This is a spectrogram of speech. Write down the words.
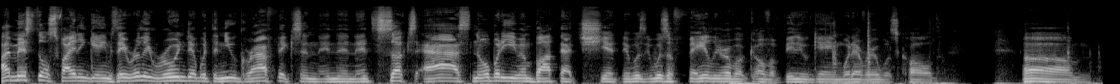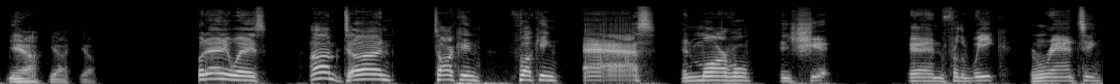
I miss those fighting games. They really ruined it with the new graphics and, and, and it sucks ass. Nobody even bought that shit. It was it was a failure of a of a video game, whatever it was called. Um yeah, yeah, yeah. But anyways, I'm done talking fucking ass and Marvel and shit. And for the week, ranting.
